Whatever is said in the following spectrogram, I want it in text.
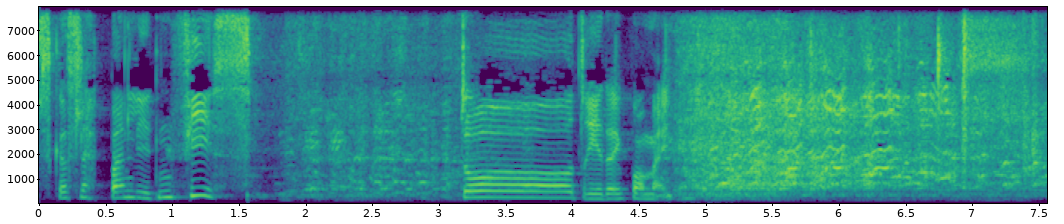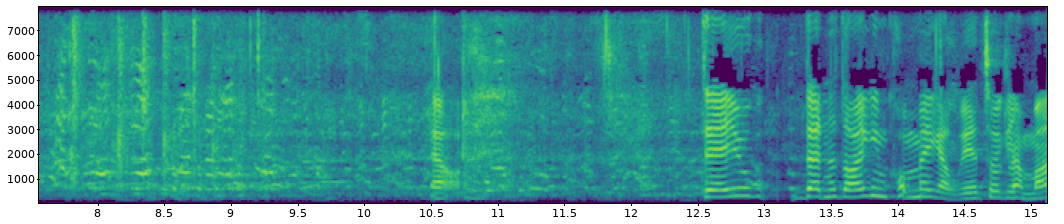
skal slippe en liten fis, da driter jeg på meg. Ja. Det er jo, denne dagen kommer jeg aldri til å glemme.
